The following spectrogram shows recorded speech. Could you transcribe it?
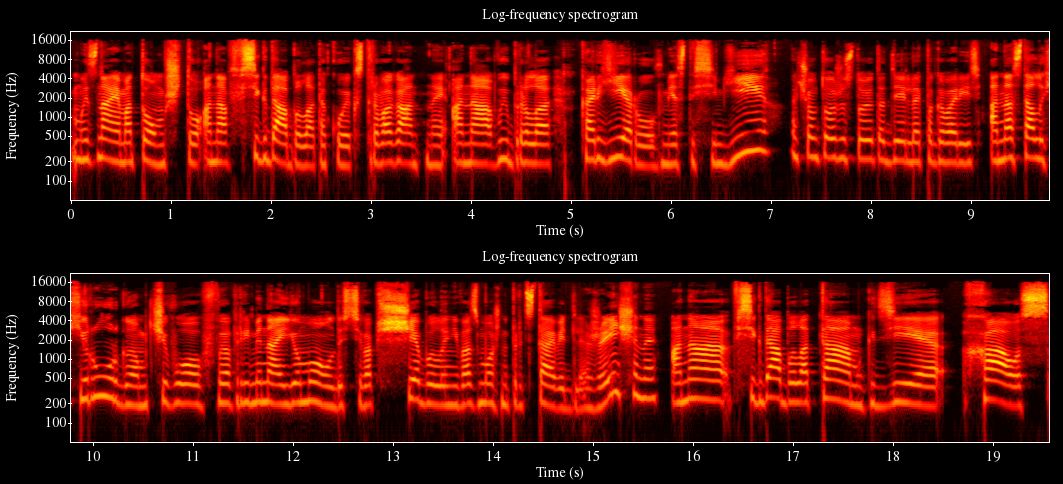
мы знаем о том, что она всегда была такой экстравагантной. Она выбрала карьеру вместо семьи, о чем тоже стоит отдельно поговорить. Она стала хирургом, чего во времена ее молодости вообще было невозможно представить для женщины. Она всегда была там, где хаос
